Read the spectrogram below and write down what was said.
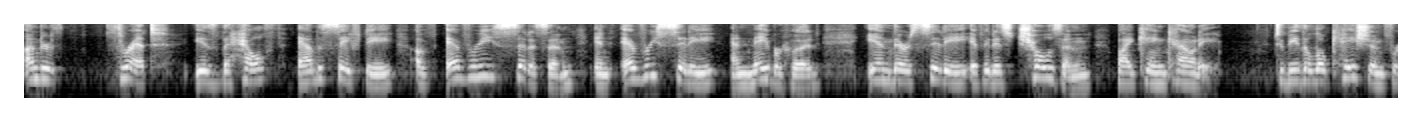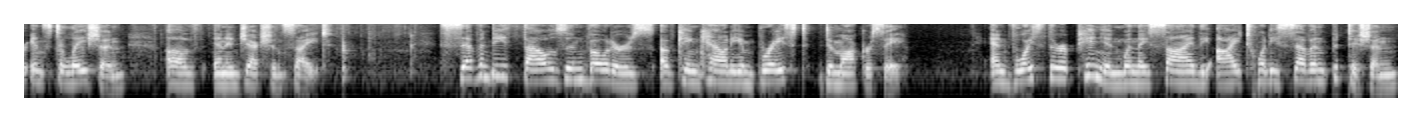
Under th- threat is the health and the safety of every citizen in every city and neighborhood in their city if it is chosen by King County to be the location for installation of an injection site. 70,000 voters of King County embraced democracy and voiced their opinion when they signed the I 27 petition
